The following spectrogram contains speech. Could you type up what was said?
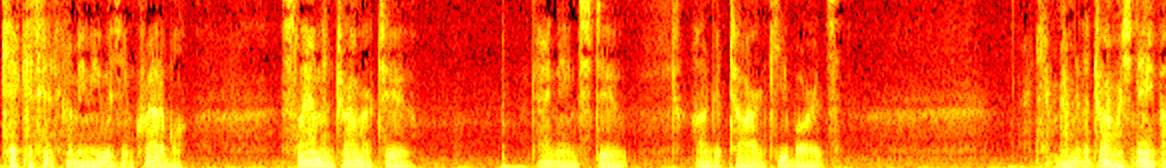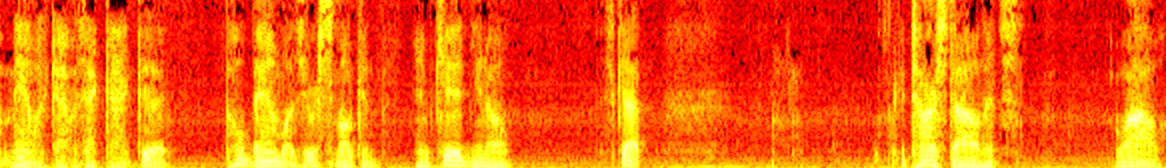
kicking it. I mean, he was incredible. Slamming drummer, too. guy named Stu on guitar and keyboards. I can't remember the drummer's name, but man, what guy was that guy good. The whole band was. They were smoking. And Kid, you know, he's got a guitar style that's wow.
